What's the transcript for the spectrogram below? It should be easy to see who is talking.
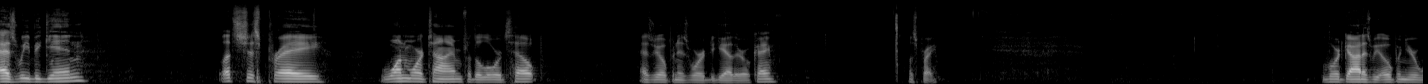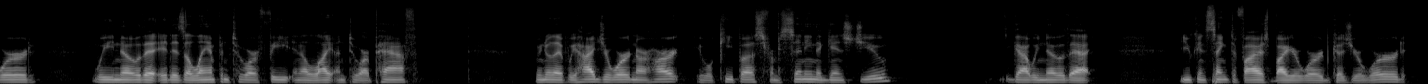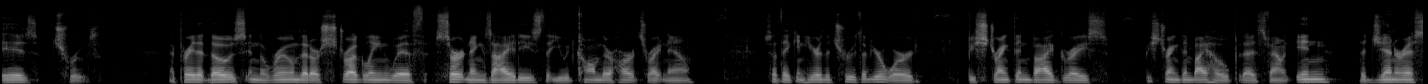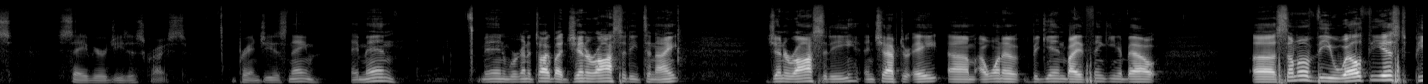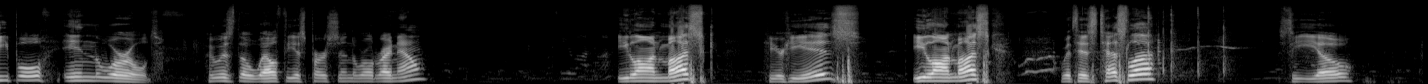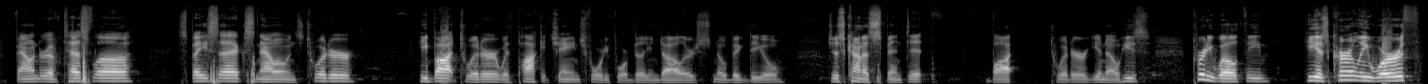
Speaker 1: as we begin, let's just pray one more time for the Lord's help as we open His Word together, okay? Let's pray. Lord God, as we open your Word, we know that it is a lamp unto our feet and a light unto our path. We know that if we hide your Word in our heart, it will keep us from sinning against you. God, we know that you can sanctify us by your Word because your Word is truth. I pray that those in the room that are struggling with certain anxieties, that you would calm their hearts right now so that they can hear the truth of your word, be strengthened by grace, be strengthened by hope that is found in the generous Savior, Jesus Christ. I pray in Jesus' name. Amen. Amen. We're going to talk about generosity tonight. Generosity in chapter 8. Um, I want to begin by thinking about uh, some of the wealthiest people in the world. Who is the wealthiest person in the world right now? Elon Musk. Here he is. Elon Musk with his Tesla, CEO, founder of Tesla, SpaceX, now owns Twitter. He bought Twitter with pocket change, $44 billion. No big deal. Just kind of spent it, bought Twitter. You know, he's pretty wealthy. He is currently worth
